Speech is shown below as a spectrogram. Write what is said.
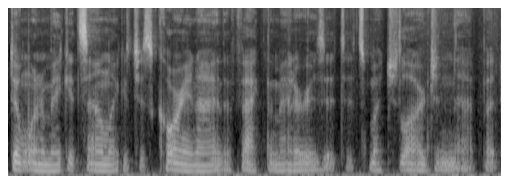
don't want to make it sound like it's just Corey and I. The fact of the matter is, it, it's much larger than that. But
